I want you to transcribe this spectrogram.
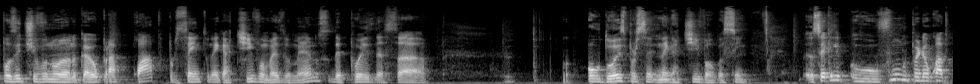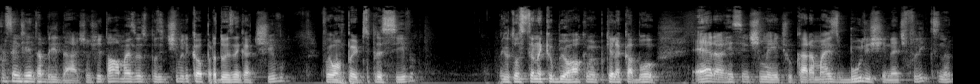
positivo no ano, caiu para 4% negativo, mais ou menos, depois dessa. Ou 2% negativo, algo assim. Eu sei que ele, o fundo perdeu 4% de rentabilidade. Eu achei que estava mais ou menos positivo, ele caiu para 2 negativo. Foi uma perda expressiva. Eu estou citando aqui o Bill porque ele acabou, era recentemente o cara mais bullish em Netflix, né?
